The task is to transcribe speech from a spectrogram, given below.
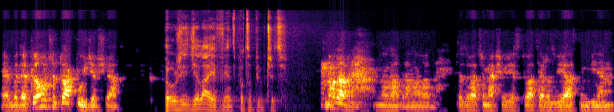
Jak będę klął, czy to jak pójdzie w świat? To już idzie live, więc po co pipczyć? No dobra, no dobra, no dobra. To zobaczymy, jak się będzie sytuacja rozwijała z tym winem.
